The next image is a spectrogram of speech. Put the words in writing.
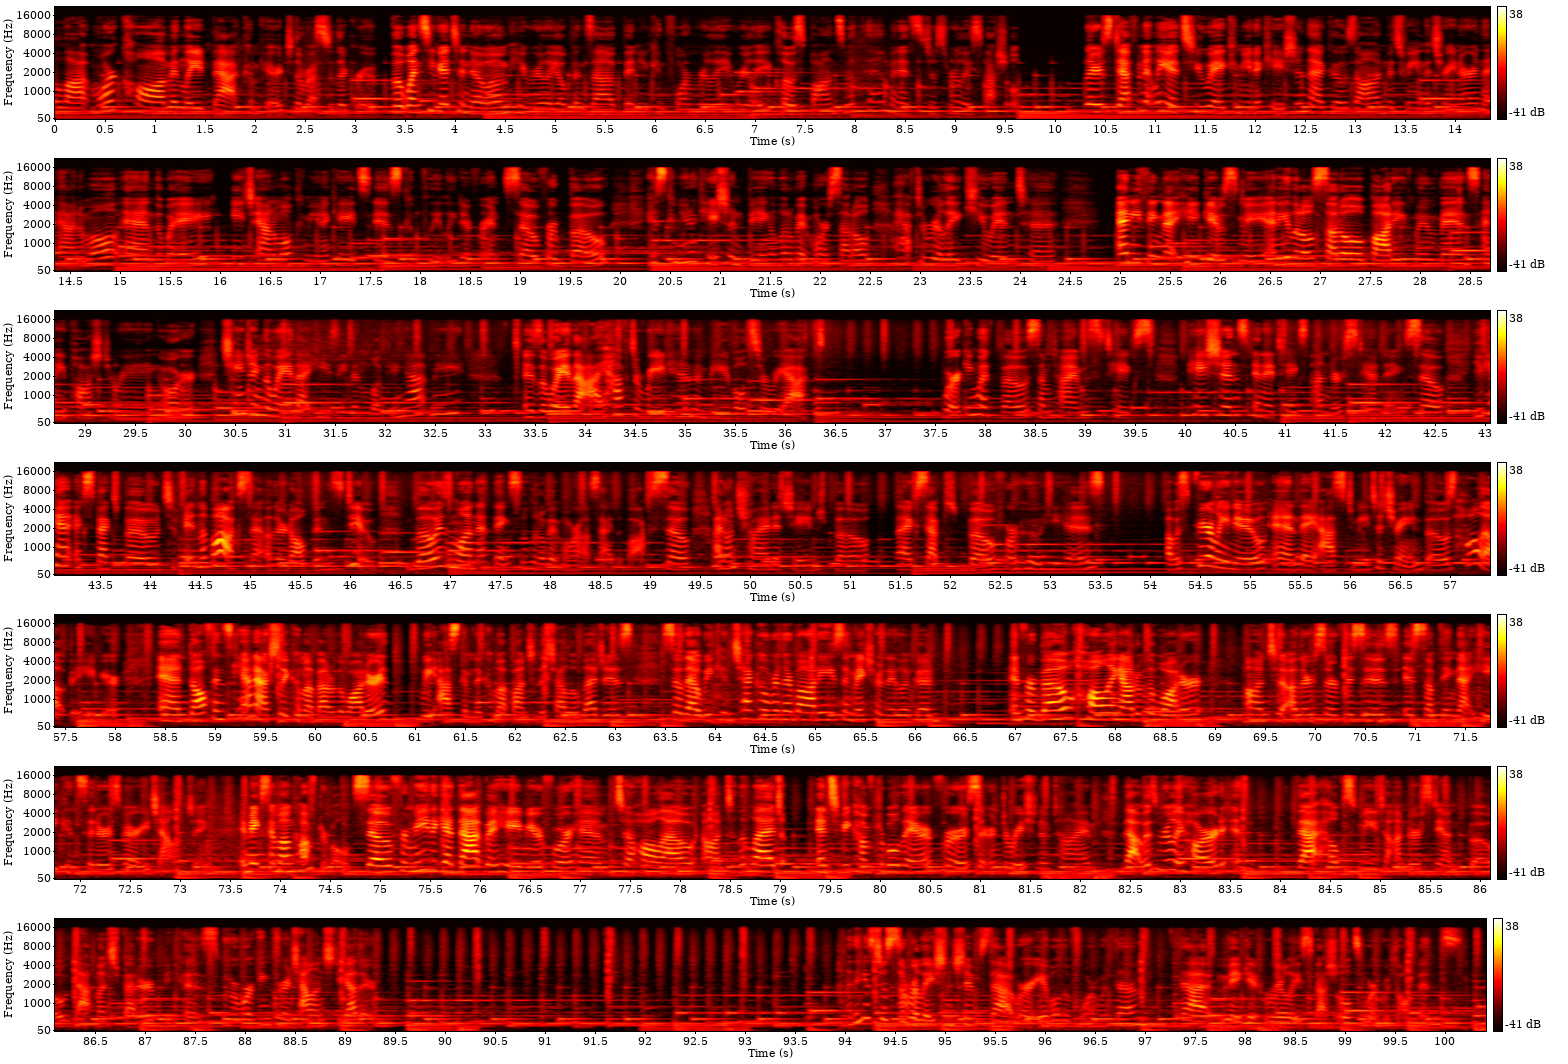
lot more calm and laid back compared to the rest of the group. But once you get to know him, he really opens up and you can form really, really close bonds with him, and it's just really special. There's definitely a two-way communication that goes on between the trainer and the animal, and the way each animal communicates is completely different. So for Bo, communication being a little bit more subtle, I have to really cue into anything that he gives me, any little subtle body movements, any posturing, or changing the way that he's even looking at me is a way that I have to read him and be able to react. Working with Bo sometimes takes patience and it takes understanding. So you can't expect Bo to fit in the box that other dolphins do. Bo is one that thinks a little bit more outside the box. So I don't try to change Bo. I accept Bo for who he is. I was fairly new and they asked me to train Bo's haul out behavior. And dolphins can actually come up out of the water. We ask them to come up onto the shallow ledges so that we can check over their bodies and make sure they look good. And for Bo, hauling out of the water onto other surfaces is something that he considers very challenging. It makes him uncomfortable. So for me to get that behavior for him to haul out onto the ledge and to be comfortable there for a certain duration of time, that was really hard and that helps me to understand Bo that much better because we were working through a challenge together. Just the relationships that we're able to form with them that make it really special to work with dolphins.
